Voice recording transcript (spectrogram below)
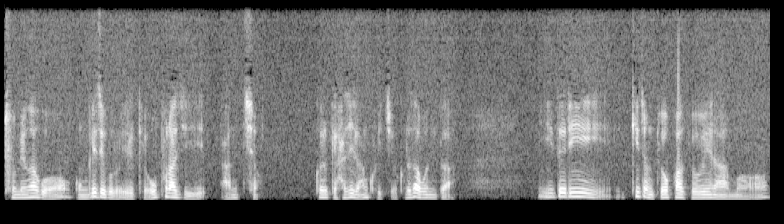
투명하고 공개적으로 이렇게 오픈하지 않죠. 그렇게 하지 않고 있죠. 그러다 보니까 이들이 기존 교파 교회나 뭐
